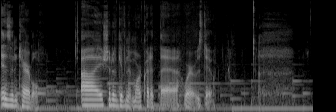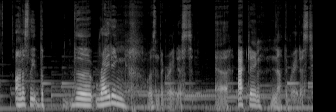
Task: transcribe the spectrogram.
isn't terrible. I should have given it more credit there where it was due. Honestly, the the writing wasn't the greatest. Uh, acting, not the greatest.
